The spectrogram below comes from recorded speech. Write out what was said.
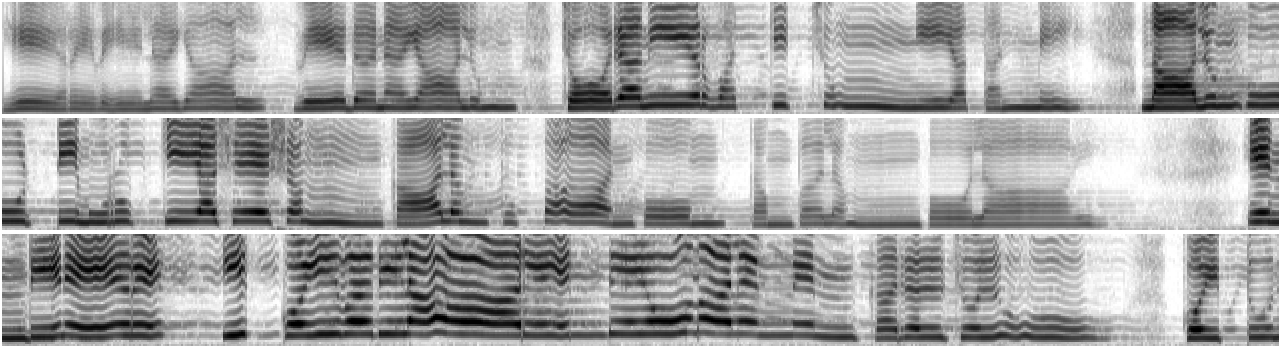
ഏറെ വേലയാൽ വേദനയാലും ചോരനീർ വറ്റിച്ചുങ്ങിയ തന്മേ നാലും കൂട്ടി മുറുക്കിയ ശേഷം കാലം തുപ്പാൻ പോം തമ്പലം പോലായി. എന്തിനേറെ ഇക്കൊയ്വതിലാരെ എന്റെ മലെന്നെൻ കരൾ ചൊല്ലൂ കൊയ്ത്തു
